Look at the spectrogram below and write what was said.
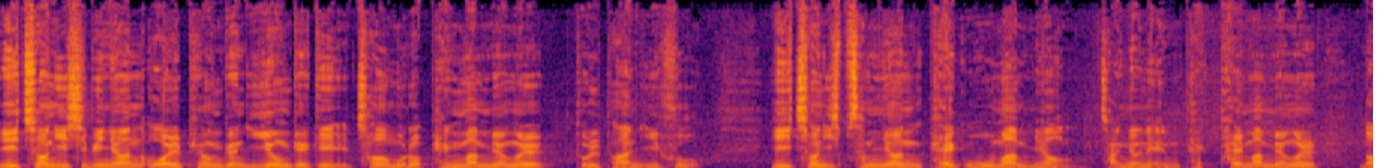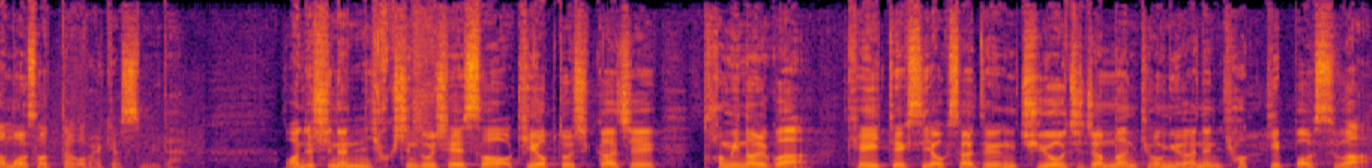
2022년 월 평균 이용객이 처음으로 100만 명을 돌파한 이후 2023년 105만 명, 작년엔 108만 명을 넘어섰다고 밝혔습니다. 원주시는 혁신도시에서 기업도시까지 터미널과 KTX 역사 등 주요 지점만 경유하는 혁기버스와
